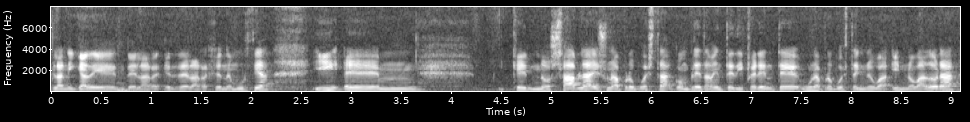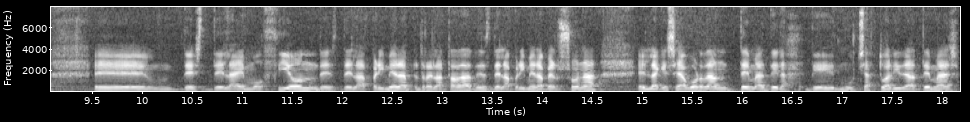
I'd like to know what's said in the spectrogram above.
plan ICA de, la, de, la, región de Murcia. Y em, que nos habla es una propuesta completamente diferente, una propuesta innovadora, eh, desde la emoción, desde la primera, relatada desde la primera persona, en la que se abordan temas de, de mucha actualidad, temas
